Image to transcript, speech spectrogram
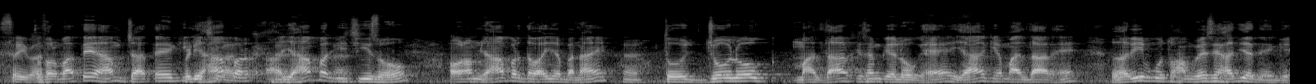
صحیح تو بات فرماتے ہیں ہم چاہتے ہیں کہ یہاں۔ پر ہاں، یہاں پر یہ چیز ہو اور ہم یہاں پر دوائیاں بنائیں ہاں۔ تو جو لوگ مالدار قسم کے لوگ ہیں یہاں کے مالدار ہیں غریب کو تو ہم ویسے ہدیہ دیں گے۔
